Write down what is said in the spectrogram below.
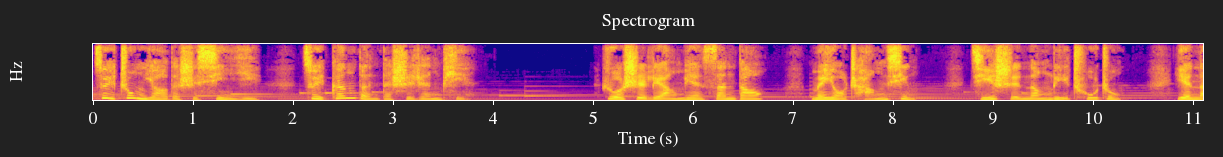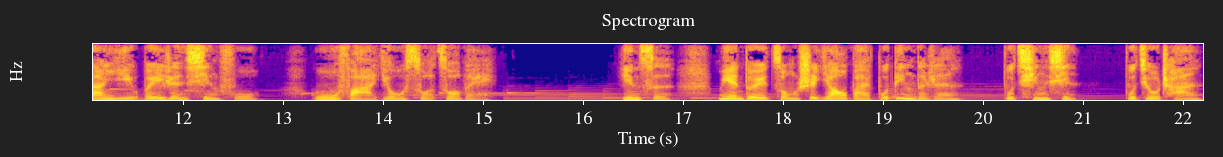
最重要的是信义，最根本的是人品。若是两面三刀，没有长性。即使能力出众，也难以为人信服，无法有所作为。因此，面对总是摇摆不定的人，不轻信，不纠缠，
